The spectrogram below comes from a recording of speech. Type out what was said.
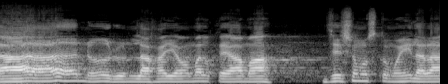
লা নুরুন লাহা ইয়াউমাল কিয়ামা। যে সমস্ত মহিলারা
